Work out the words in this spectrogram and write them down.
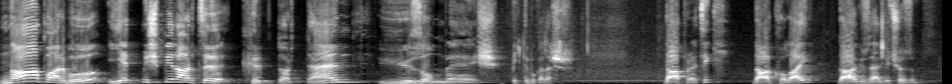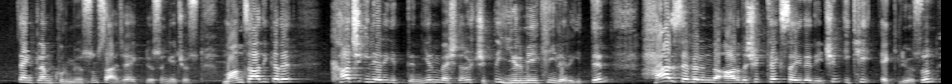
Ne yapar bu? 71 artı 44'ten 115. Bitti bu kadar. Daha pratik, daha kolay, daha güzel bir çözüm. Denklem kurmuyorsun, sadece ekliyorsun, geçiyorsun. Mantığa dikkat et. Kaç ileri gittin? 25'ten 3 çıktı, 22 ileri gittin. Her seferinde ardışık tek sayı dediği için 2 ekliyorsun.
